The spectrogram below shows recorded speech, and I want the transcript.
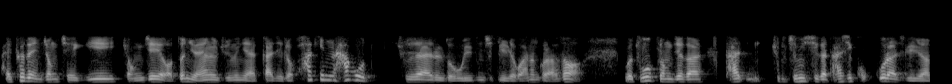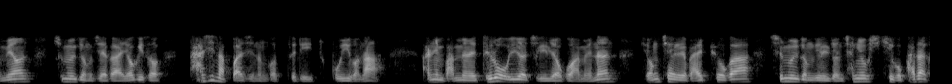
발표된 정책이 경제에 어떤 영향을 주느냐까지를 확인하고 투자자들도 움직이려고 하는 거라서 뭐 중국 경제가 다 증시가 다시 고꾸라지려면 실물 경제가 여기서 다시 나빠지는 것들이 보이거나 아니면 반면에 들어 올려지려고 하면은 정책의 발표가 실물 경제를 연착륙시키고 바닥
